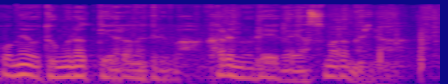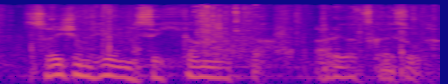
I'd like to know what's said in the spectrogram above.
骨を弔ってやらなければ彼の霊が休まらないな。最初の部屋に石棺があった。あれが使えそうだ。よ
